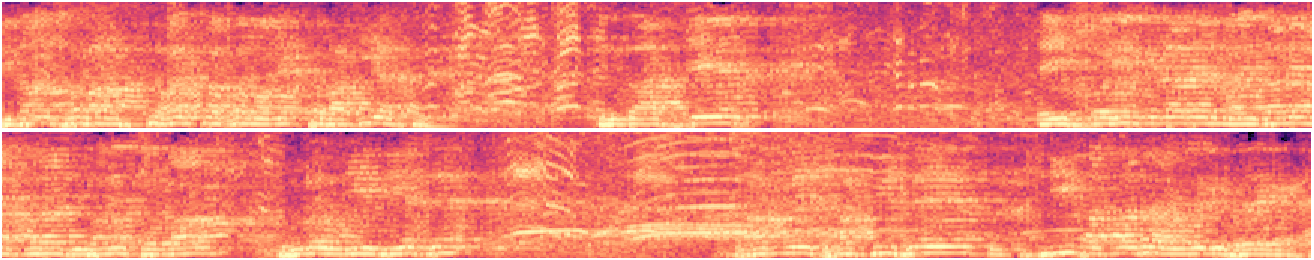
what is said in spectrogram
বিধানসভা আসতে হয়, তখন অনেকটা বাকি আছে। কিন্তু আজকে এই শহীদ মিনারের ময়দানে আপনারা যেভাবে প্রোগ্রাম ধুলো উড়িয়ে দিয়েছে, সামনে ছাব্বিশে জিত আপনাদের অলরেডি হয়ে গেছে।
